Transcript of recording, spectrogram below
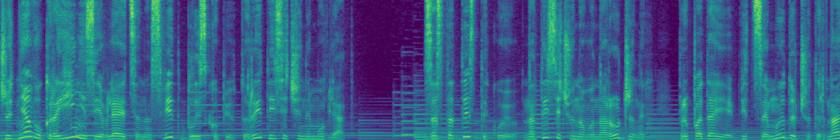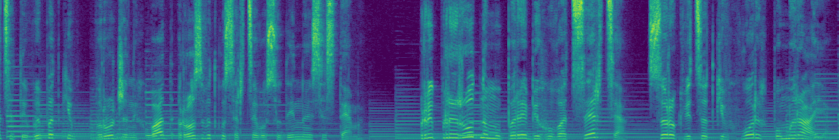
Щодня в Україні з'являється на світ близько півтори тисячі немовлят. За статистикою, на тисячу новонароджених припадає від 7 до 14 випадків вроджених вад розвитку серцево-судинної системи. При природному перебігу вад серця 40% хворих помирає,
